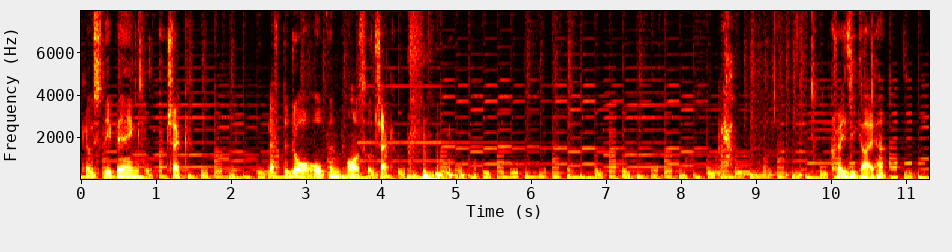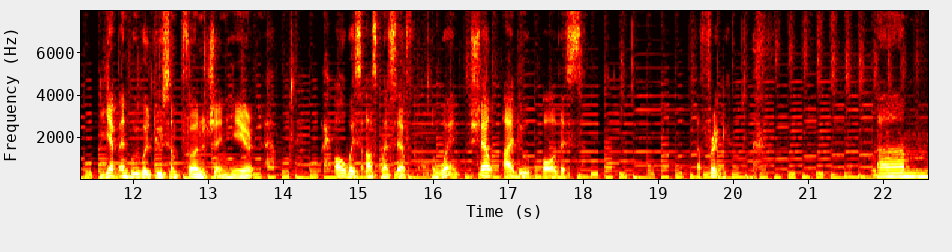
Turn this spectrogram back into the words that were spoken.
Go sleeping. Check. Left the door open. Also check. Crazy guy, huh? Yep, and we will do some furniture in here. I always ask myself, when shall I do all this? The frig. um,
